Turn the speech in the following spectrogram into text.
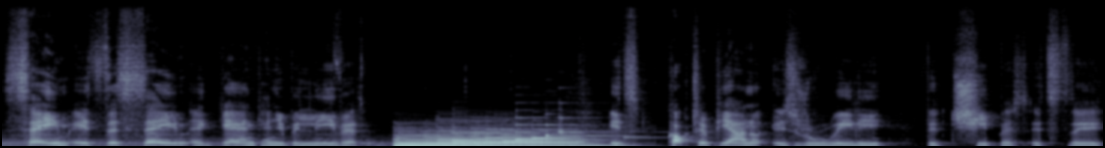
same. It's the same again. Can you believe it? It's cocktail piano is really the cheapest. It's the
